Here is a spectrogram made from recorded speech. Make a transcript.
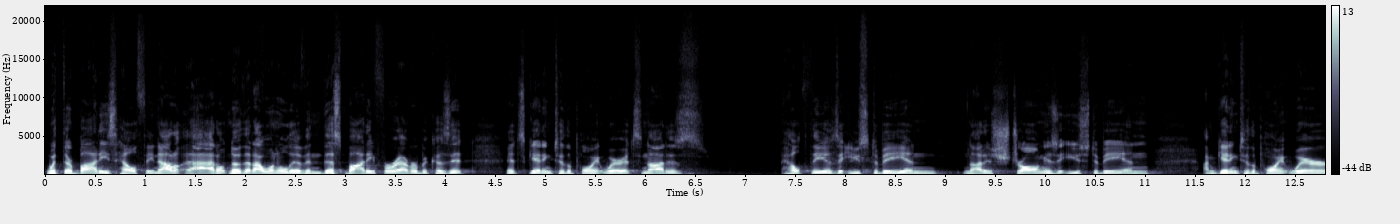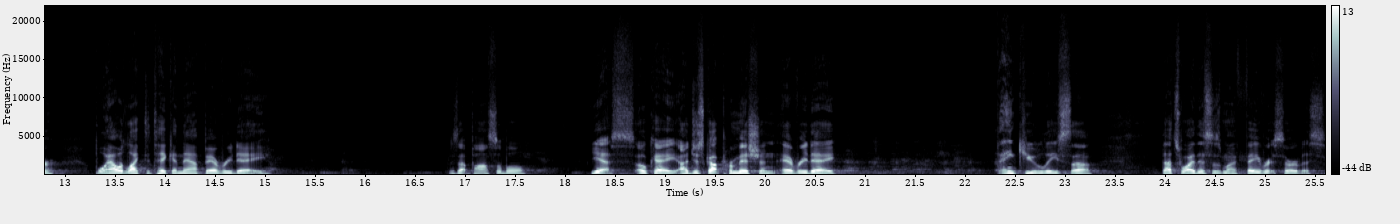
with their bodies healthy. Now, I don't, I don't know that I want to live in this body forever because it, it's getting to the point where it's not as healthy as it used to be and not as strong as it used to be. And I'm getting to the point where, boy, I would like to take a nap every day. Is that possible? Yes. yes. Okay. I just got permission every day. Thank you, Lisa. That's why this is my favorite service.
